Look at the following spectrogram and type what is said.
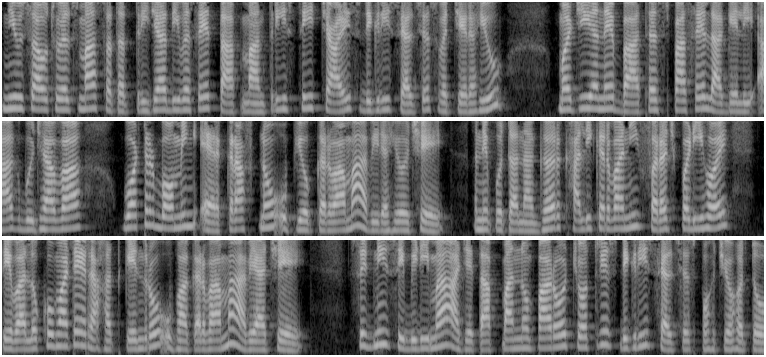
ન્યૂ સાઉથ વેલ્સમાં સતત ત્રીજા દિવસે તાપમાન ત્રીસથી ચાળીસ ડિગ્રી સેલ્સિયસ વચ્ચે રહ્યું. મજી અને બાથેસ્ટ પાસે લાગેલી આગ બુઝાવવા વોટર બોમ્બિંગ એરક્રાફ્ટનો ઉપયોગ કરવામાં આવી રહ્યો છે અને પોતાના ઘર ખાલી કરવાની ફરજ પડી હોય તેવા લોકો માટે રાહત કેન્દ્રો ઊભા કરવામાં આવ્યા છે. સિડની સીબીડીમાં આજે તાપમાનનો પારો ચોત્રીસ ડિગ્રી સેલ્સિયસ પહોંચ્યો હતો.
